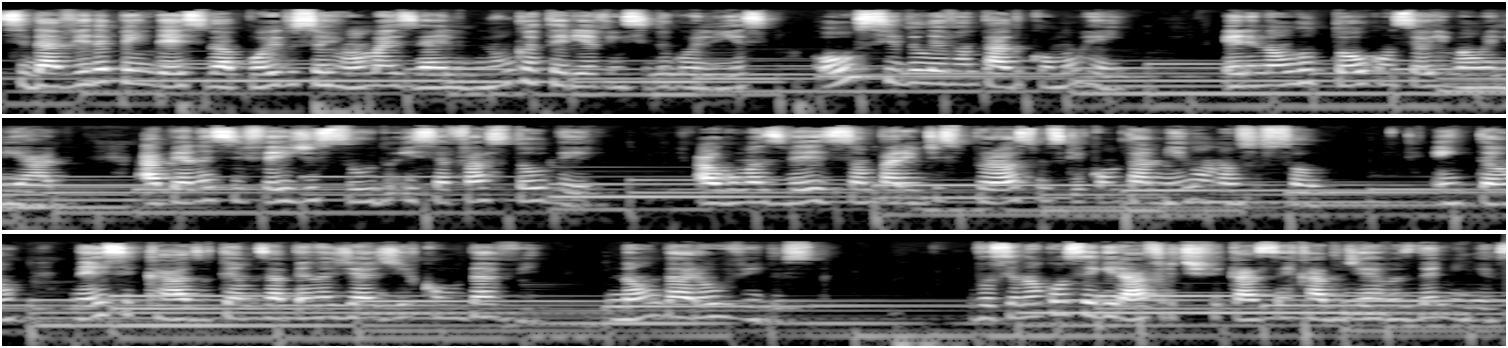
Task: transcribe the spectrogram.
Se Davi dependesse do apoio do seu irmão mais velho, nunca teria vencido Golias ou sido levantado como rei. Ele não lutou com seu irmão Eliabe, apenas se fez de surdo e se afastou dele. Algumas vezes são parentes próximos que contaminam nosso solo. Então, nesse caso, temos apenas de agir como Davi, não dar ouvidos. Você não conseguirá frutificar cercado de ervas daninhas.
